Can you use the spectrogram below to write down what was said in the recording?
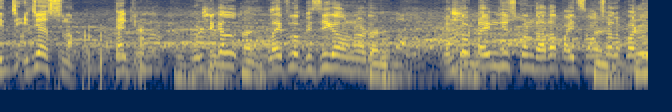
ఇది ఇది చేస్తున్నాం. థ్యాంక్ యూ పొలిటికల్ లైఫ్లో బిజీగా ఉన్నాడు. ఎంతో టైం తీసుకొని దాదాపు ఐదు సంవత్సరాల పాటు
